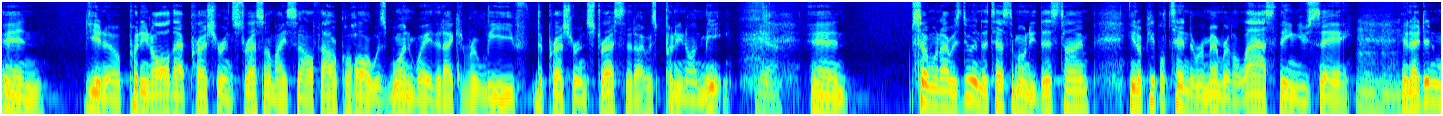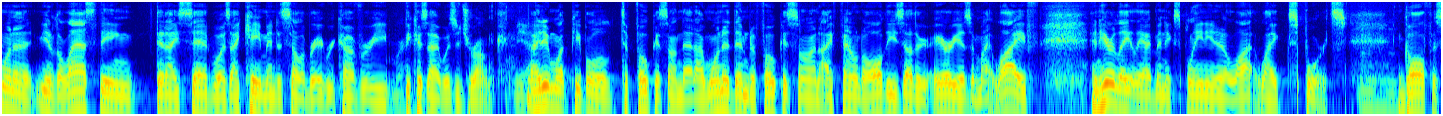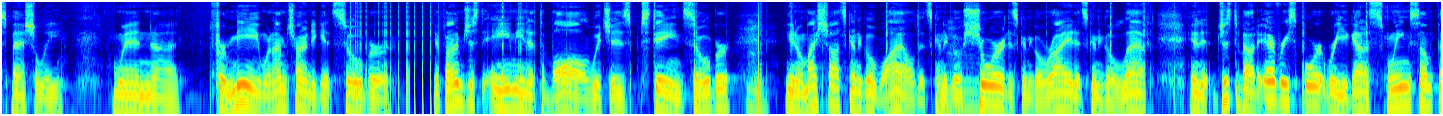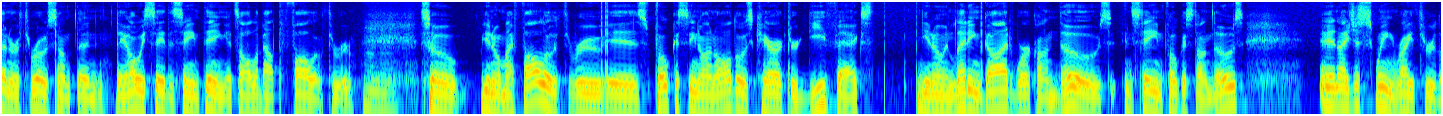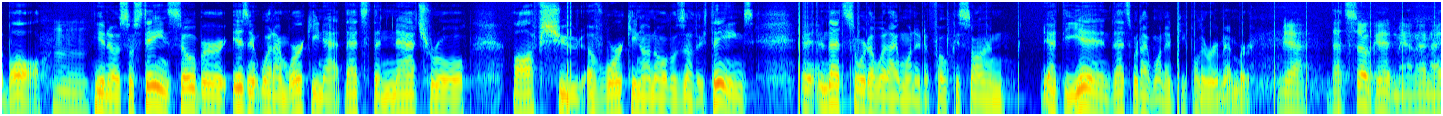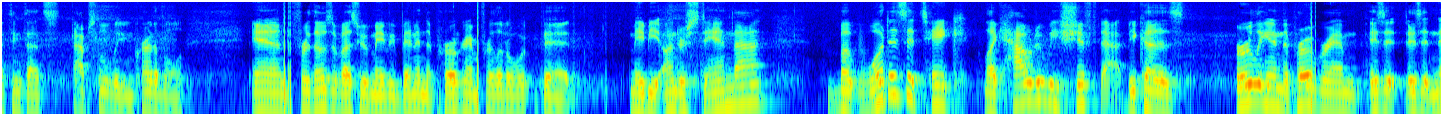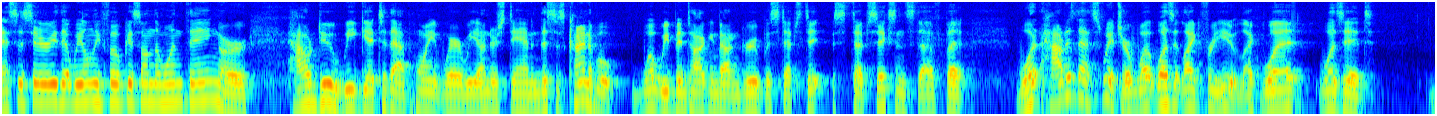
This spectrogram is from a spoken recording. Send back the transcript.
And, you know, putting all that pressure and stress on myself, alcohol was one way that I could relieve the pressure and stress that I was putting on me. Yeah. And so when I was doing the testimony this time, you know, people tend to remember the last thing you say. Mm-hmm. And I didn't want to, you know, the last thing that I said was I came in to celebrate recovery right. because I was a drunk. Yeah. I didn't want people to focus on that. I wanted them to focus on I found all these other areas of my life. And here lately I've been explaining it a lot like sports, mm-hmm. golf especially. When uh, for me, when I'm trying to get sober, if I'm just aiming at the ball, which is staying sober, mm. you know, my shot's going to go wild. It's going to go mm. short. It's going to go right. It's going to go left. And it, just about every sport where you got to swing something or throw something, they always say the same thing. It's all about the follow through. Mm. So, you know, my follow through is focusing on all those character defects, you know, and letting God work on those and staying focused on those and I just swing right through the ball. Hmm. You know, so staying sober isn't what I'm working at. That's the natural offshoot of working on all those other things. And that's sort of what I wanted to focus on at the end. That's what I wanted people to remember. Yeah, that's so good, man. And I think that's absolutely incredible. And for those of us who have maybe been in the program for a little bit, maybe understand that. But what does it take? Like, how do we shift that? Because early in the program, is it is it necessary that we only focus on the one thing, or how do we get to that point where we understand? And this is kind of what, what we've been talking about in group with step st- step six and stuff. But what how does that switch, or what was it like for you? Like, what was it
